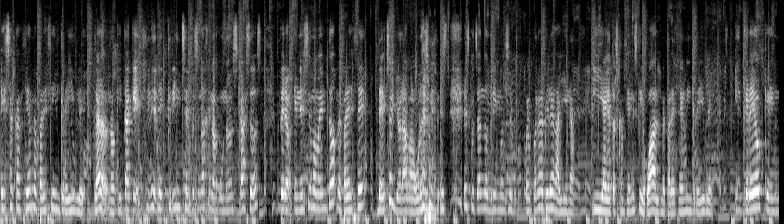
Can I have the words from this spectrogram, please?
Esa canción me parece increíble. Claro, no quita que me dé cringe el personaje en algunos casos, pero en ese momento me parece. De hecho, lloraba algunas veces escuchando Dream On. Se me pone la piel de gallina. Y hay otras canciones que igual me parecen increíbles. Y creo que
